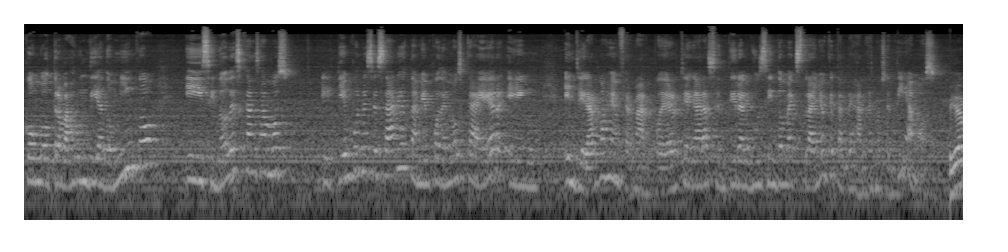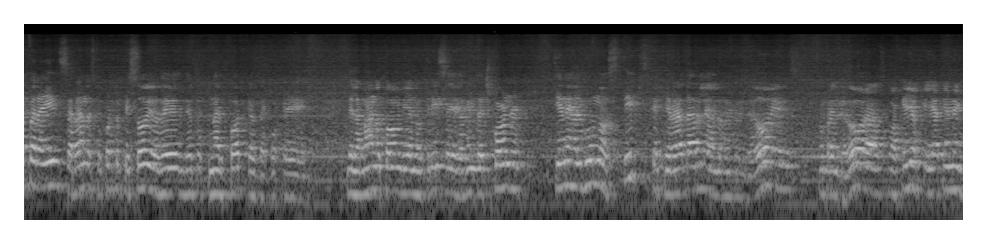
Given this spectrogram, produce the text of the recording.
como trabajar un día domingo. Y si no descansamos el tiempo necesario, también podemos caer en, en, llegarnos a enfermar, poder llegar a sentir algún síntoma extraño que tal vez antes no sentíamos. Ya para ir cerrando este corto episodio de, de otro canal podcast de, eh, de, la mano con Vía Nutricia y la Vintage Corner, ¿tienes algunos tips que quieras darle a los emprendedores, emprendedoras o aquellos que ya tienen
